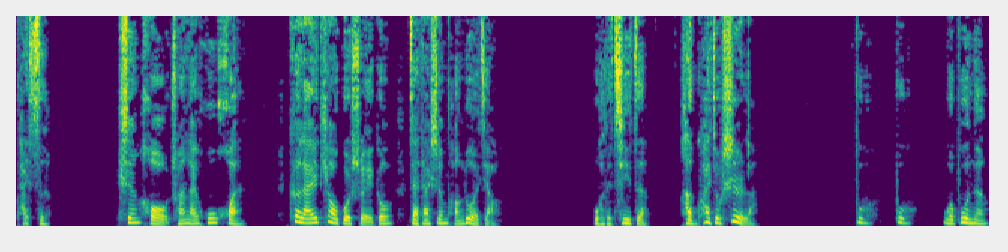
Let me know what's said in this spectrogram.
泰斯。身后传来呼唤，克莱跳过水沟，在他身旁落脚。我的妻子，很快就是了。不不，我不能。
